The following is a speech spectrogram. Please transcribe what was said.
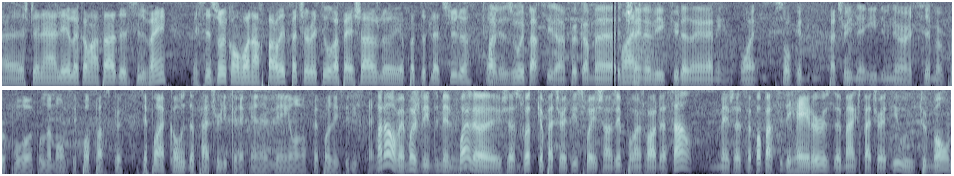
Euh, je tenais à lire le commentaire de Sylvain, mais c'est sûr qu'on va en reparler de Pacioretty au repêchage, il n'y a pas de doute là-dessus. Là. Ah, le zoo est parti, là, un peu comme euh, Ouais. A vécu la dernière année. Oui, sauf que Patrick est devenu un cible un peu pour, pour le monde. C'est pas parce que c'est pas à cause de Patrick que les Canadiens ont fait pas les séries cette année. Ah non, mais moi, je l'ai dit mille fois. Là, je souhaite que Pacioretty soit échangé pour un joueur de centre, mais je ne fais pas partie des haters de Max Pacioretty où tout le monde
